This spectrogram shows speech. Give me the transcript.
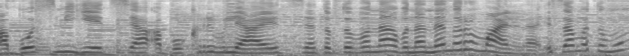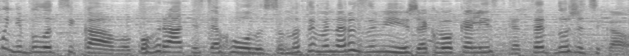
або сміється, або кривляється. Тобто вона, вона ненормальна. І саме тому мені було цікаво погратися голосом. Ну ти мене розумієш, як вокалістка. Це дуже цікаво.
